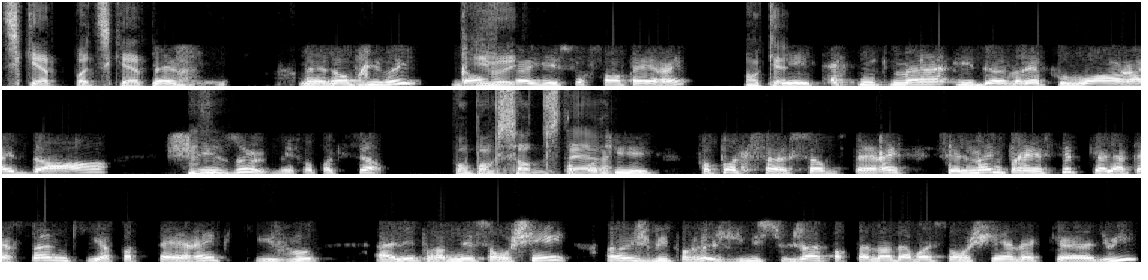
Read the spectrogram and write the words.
Ticket, pas ticket? Mais, maison privée. Donc, il est sur son terrain. Et techniquement, il devrait pouvoir être dehors chez Mhm. eux, mais il ne faut pas qu'il sorte. Faut pas qu'il sorte du Il ne terrain. faut pas qu'il se sorte du terrain. C'est le même principe que la personne qui n'a pas de terrain et qui veut aller promener son chien un, je lui, je lui suggère fortement d'avoir son chien avec euh, lui.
